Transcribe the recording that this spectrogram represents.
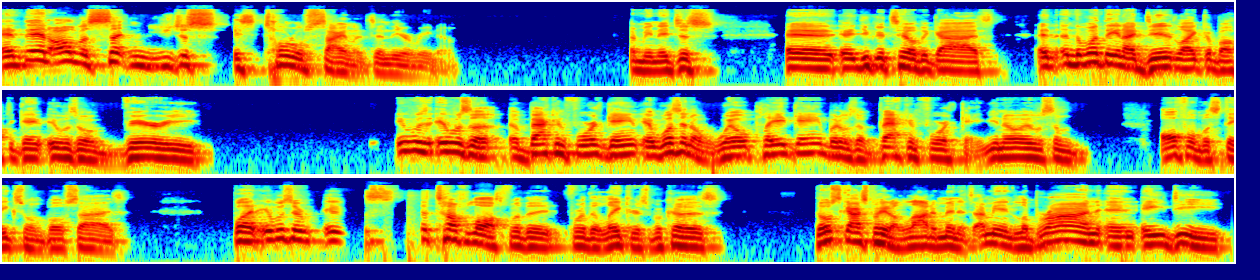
And then all of a sudden, you just it's total silence in the arena. I mean, it just and, and you could tell the guys. And, and the one thing I did like about the game, it was a very it was it was a, a back and forth game. It wasn't a well played game, but it was a back and forth game. You know, it was some awful mistakes on both sides. But it was a it was a tough loss for the for the Lakers because those guys played a lot of minutes. I mean, LeBron and AD,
